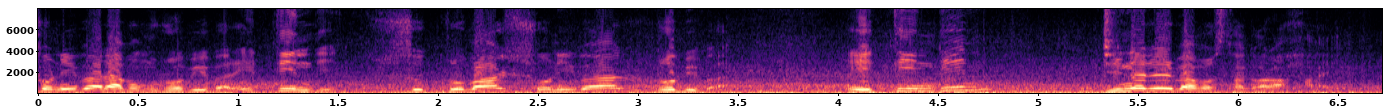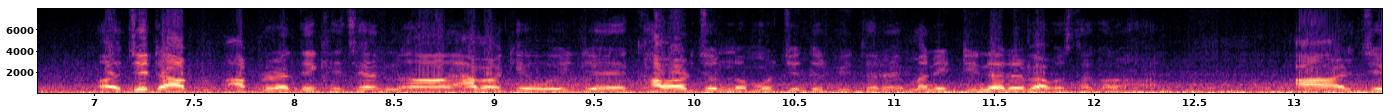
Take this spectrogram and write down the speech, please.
শনিবার এবং রবিবার, এই তিন দিন, শুক্রবার, শনিবার, রবিবার, এই তিন দিন ডিনারের ব্যবস্থা করা হয়। যেটা আপনারা দেখেছেন আমাকে ওই যে খাওয়ার জন্য মসজিদের ভিতরে মানে ডিনারের ব্যবস্থা করা হয়। আর যে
